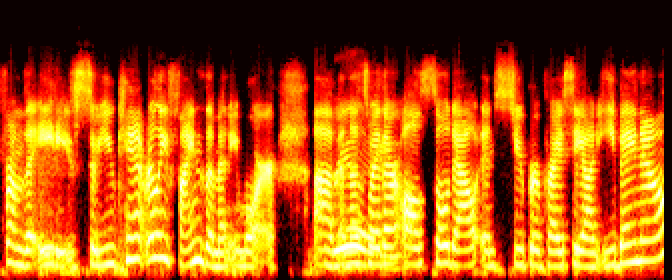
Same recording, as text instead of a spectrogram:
from the 80s. So you can't really find them anymore. Um, really? And that's why they're all sold out and super pricey on eBay now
